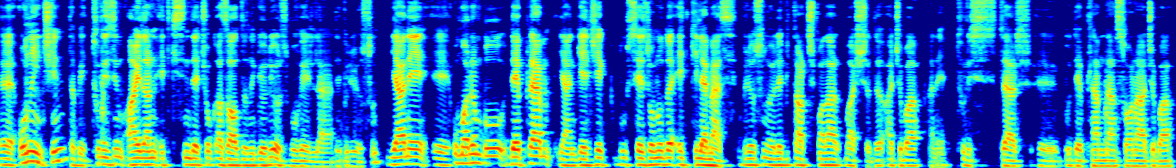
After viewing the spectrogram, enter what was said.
Ee, onun için tabii turizm aylarının etkisinde çok azaldığını görüyoruz bu verilerde biliyorsun. Yani e, umarım bu deprem yani gelecek bu sezonu da etkilemez. Biliyorsun öyle bir tartışmalar başladı. Acaba hani turistler e, bu depremden sonra acaba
